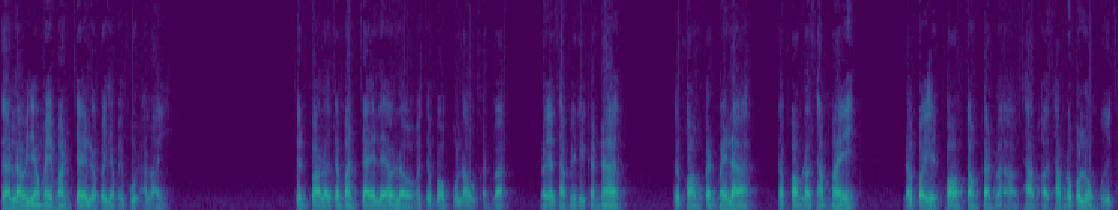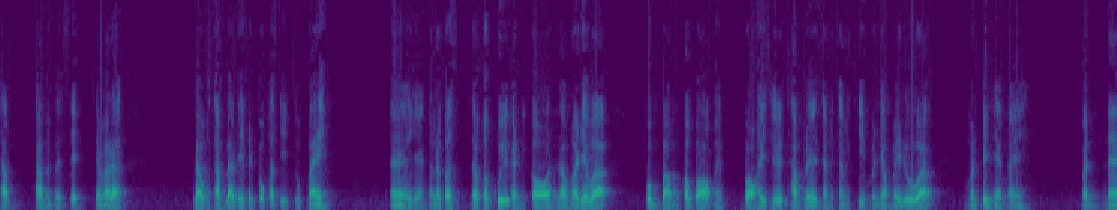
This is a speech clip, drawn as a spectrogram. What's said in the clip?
ถ้าเรายังไม่มั่นใจเราก็ยังไม่พูดอะไร จนกว่าเราจะมั่นใจแล้วเราก็จะบอกพวกเรากันว่า เราจะทำให้ดีกันนะเธอพร้อมกันไหมล่ะถ้าพร้อมเราทํำไหมเราก็เห็นพร้อมต้องกันว่าเอาทำเอาทำแล้วก็ลงมือทำทำให้มันเสร็จใช่ไหมล่ะเราทำแบบนี้เป็นปกติถูกไหมเอออย่างนั้นแล้วก็เราก็คุยกันก่อน เราไม่ได้ว่า บุมบ่มก็บอกให้บอกให้เธอทำเลยทั้งทั้งที่มันยังไม่รู้ว่ามันเป็นยังไง มันแน่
